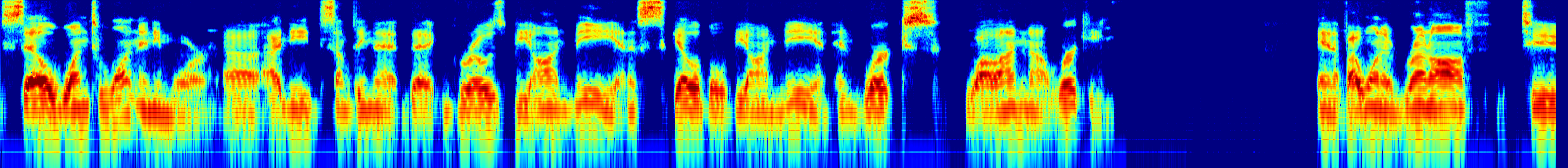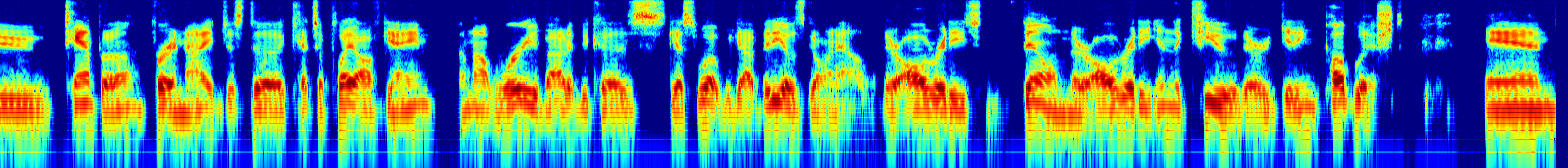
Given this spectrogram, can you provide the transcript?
sell one to one anymore. Uh, I need something that that grows beyond me and is scalable beyond me and, and works while I'm not working And if I want to run off to Tampa for a night just to catch a playoff game, I'm not worried about it because guess what? We got videos going out. They're already filmed, they're already in the queue, they're getting published. And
